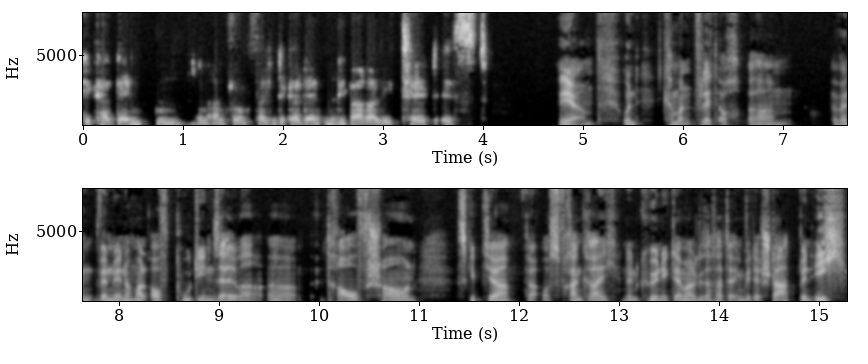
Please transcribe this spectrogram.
dekadenten, in Anführungszeichen, dekadenten Liberalität ist. Ja, und kann man vielleicht auch, ähm, wenn, wenn wir nochmal auf Putin selber äh, draufschauen, es gibt ja da aus Frankreich einen König, der mal gesagt hat, irgendwie der Staat bin ich.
